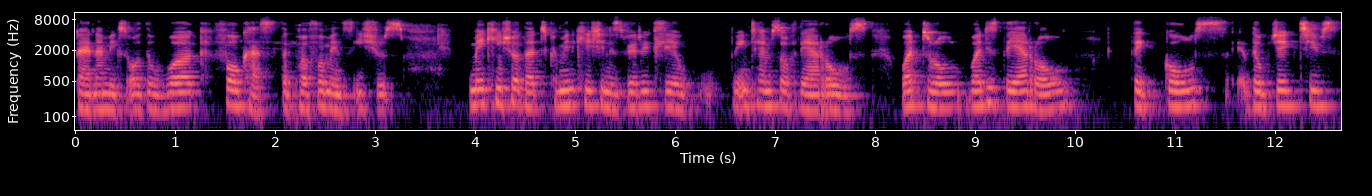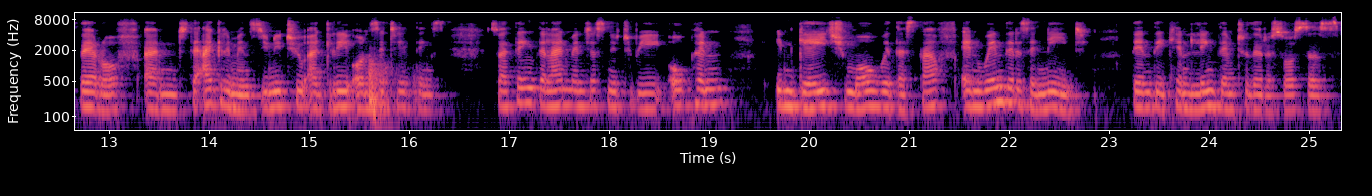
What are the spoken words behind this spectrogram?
dynamics or the work focus the performance issues making sure that communication is very clear in terms of their roles. What role what is their role the goals the objectives thereof and the agreements you need to agree on certain things so i think the line managers need to be open engage more with the staff and when there is a need then they can link them to the resources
